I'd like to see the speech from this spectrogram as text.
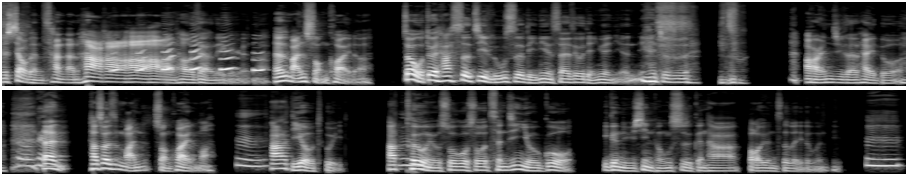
就笑得很灿烂，哈哈哈哈哈，然后这样的一个人啊，但是蛮爽快的、啊。虽然我对他设计炉石的理念实在是有点怨言，因为就是 RNG 实在太多了但他算是蛮爽快的嘛。嗯。他也有 tweet，他推文嗯有说过说曾经有过一个女性同事跟他抱怨这类的问题，嗯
